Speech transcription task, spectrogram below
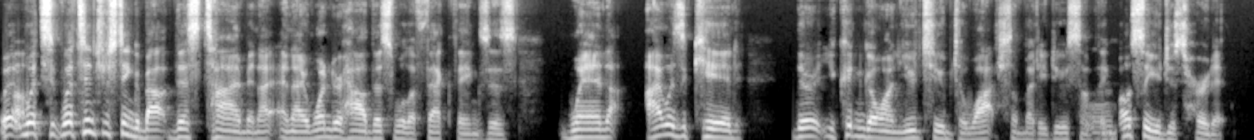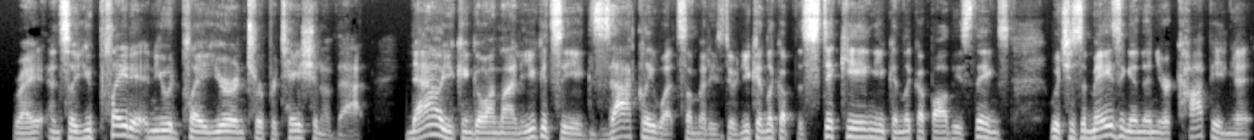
what's what's interesting about this time, and I and I wonder how this will affect things, is when I was a kid, there you couldn't go on YouTube to watch somebody do something. Mm. Mostly you just heard it, right? And so you played it and you would play your interpretation of that. Now you can go online and you could see exactly what somebody's doing. You can look up the sticking, you can look up all these things, which is amazing. And then you're copying it.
